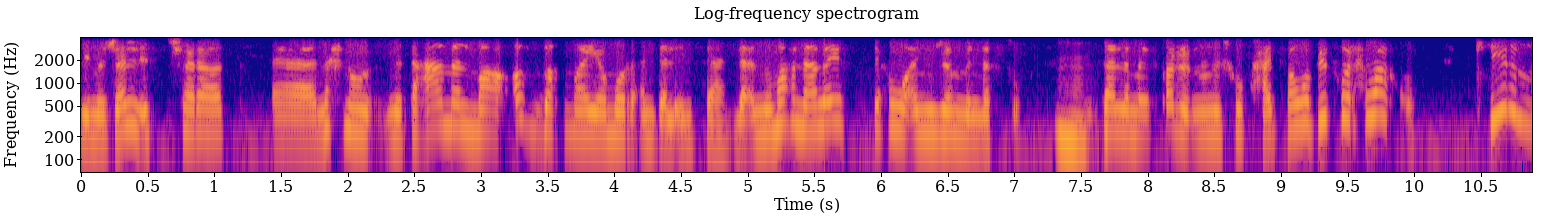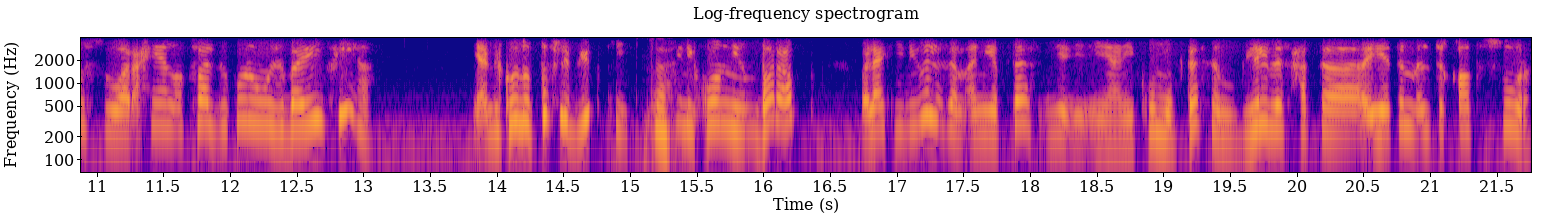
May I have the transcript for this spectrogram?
بمجال الاستشارات آه نحن نتعامل مع أصدق ما يمر عند الإنسان لأنه معنا لا يستطيع هو أن يجمل نفسه. الإنسان لما يقرر إنه يشوف حد فهو بيظهر واقعه كثير من الصور أحيانا الأطفال بيكونوا مجبرين فيها. يعني بيكون الطفل بيبكي. ممكن يكون ينضرب ولكن يلزم أن يبتس يعني يكون مبتسم بيلبس حتى يتم التقاط الصورة.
